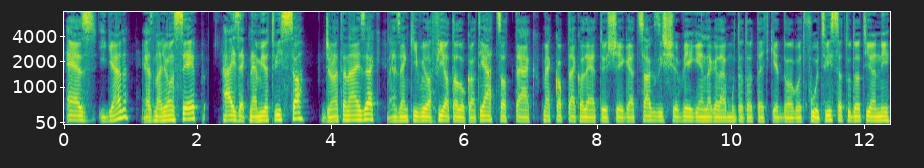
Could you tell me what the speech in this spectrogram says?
ez igen, ez nagyon szép. Isaac nem jött vissza, Jonathan Isaac, ezen kívül a fiatalokat játszották, megkapták a lehetőséget, Suggs is végén legalább mutatott egy-két dolgot, Fulc vissza tudott jönni,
